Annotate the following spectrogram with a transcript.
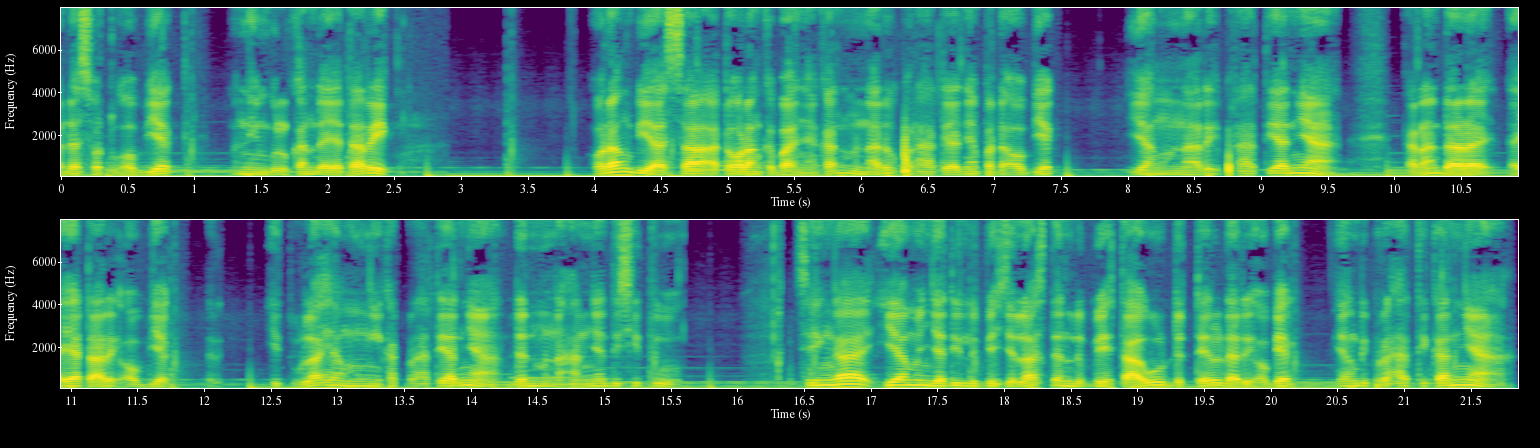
pada suatu objek menimbulkan daya tarik. Orang biasa atau orang kebanyakan menaruh perhatiannya pada objek yang menarik perhatiannya karena daya tarik objek itulah yang mengikat perhatiannya dan menahannya di situ. Sehingga ia menjadi lebih jelas dan lebih tahu detail dari objek yang diperhatikannya.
